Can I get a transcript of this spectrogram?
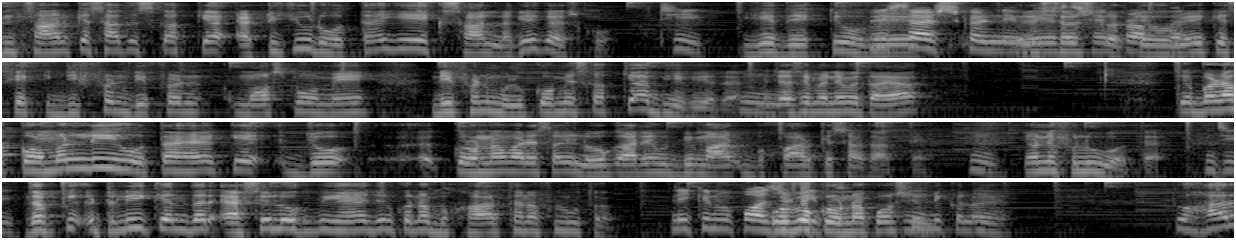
इंसान के साथ इसका क्या एटीट्यूड होता है ये एक साल लगेगा इसको। ठीक। ये देखते हुए रिसर्च करने में रिसर्च करते हुए कि इसके डिफरेंट डिफरेंट मौसमों में डिफरेंट मुल्कों में इसका क्या बिहेवियर है। हम्म। जैसे मैंने बताया कि बड़ा कॉमनली होता है कि जो कोरोना वायरस वाले लोग आ रहे हैं वो बीमार बुखार के साथ आते हैं। या उन्हें फ्लू होता है। जबकि इटली के अंदर ऐसे लोग भी हैं जिनको ना बुखार था ना फ्लू था। लेकिन वो और वो कोरोना पॉजिटिव निकल आए तो हर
